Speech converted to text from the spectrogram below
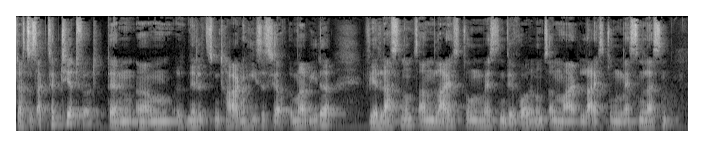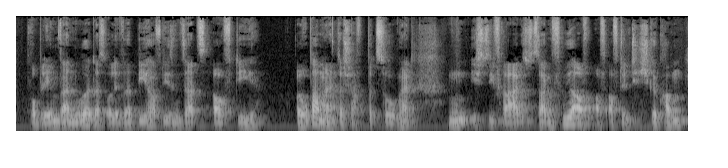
dass das akzeptiert wird. Denn ähm, in den letzten Tagen hieß es ja auch immer wieder, wir lassen uns an Leistungen messen, wir wollen uns an Leistungen messen lassen. Problem war nur, dass Oliver Bierhoff diesen Satz auf die Europameisterschaft bezogen hat. Nun ist die Frage sozusagen früher auf, auf, auf den Tisch gekommen,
